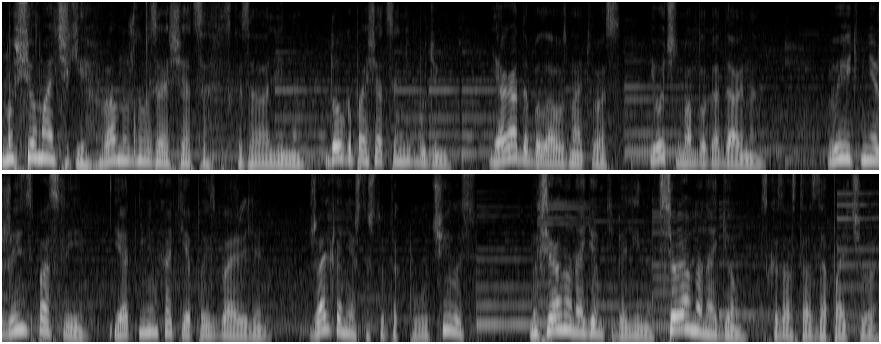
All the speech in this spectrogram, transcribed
«Ну все, мальчики, вам нужно возвращаться», — сказала Алина. «Долго прощаться не будем. Я рада была узнать вас и очень вам благодарна. Вы ведь мне жизнь спасли и от Неминхотепа избавили. Жаль, конечно, что так получилось. Мы все равно найдем тебя, Лина, все равно найдем, сказал Стас запальчиво.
